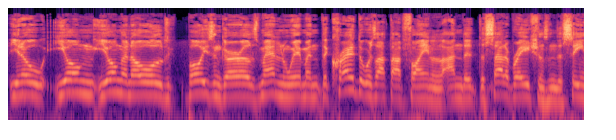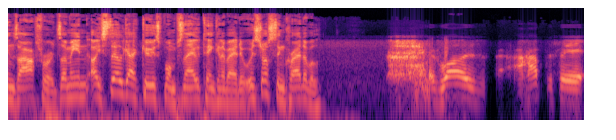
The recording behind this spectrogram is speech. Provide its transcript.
you know, young, young and old, boys and girls, men and women, the crowd that was at that final, and the, the celebrations and the scenes afterwards. I mean, I still get goosebumps now thinking about it. It was just incredible. It was, I have to say,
